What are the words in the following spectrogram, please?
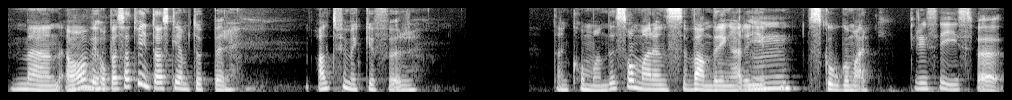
Men ja, Mm. vi hoppas att vi inte har skrämt upp er allt för mycket för den kommande sommarens vandringar i Mm. skog och mark. precis. För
